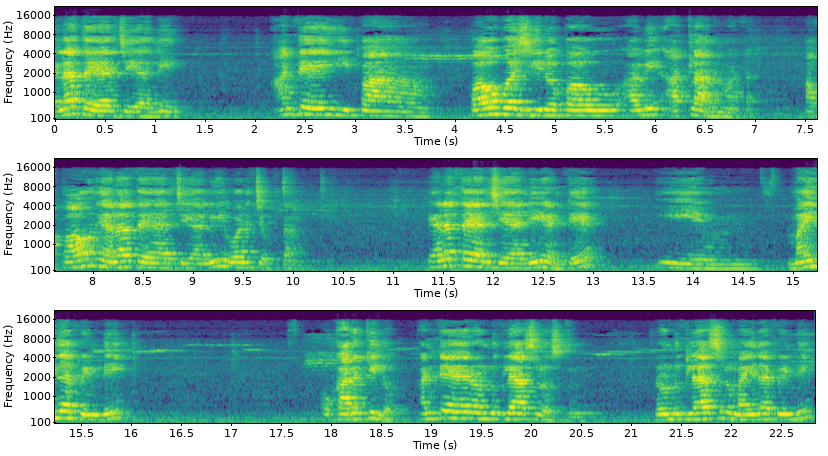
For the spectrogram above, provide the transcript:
ఎలా తయారు చేయాలి? అంటే ఈ పా పావు బజీలో పావు అవి అట్లా అనమాట ఆ పావుని ఎలా తయారు చేయాలి? వాడు చెప్తాను. ఎలా తయారు చేయాలి అంటే ఈ మైదా పిండి ఒక అరకిలో అంటే రెండు గ్లాసులు వస్తుంది. రెండు గ్లాసులు మైదా పిండి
